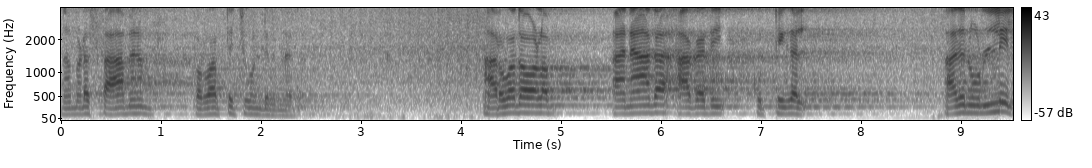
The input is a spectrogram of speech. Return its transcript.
നമ്മുടെ സ്ഥാപനം പ്രവർത്തിച്ചു കൊണ്ടിരുന്നത് അറുപതോളം അനാഥ അഗതി കുട്ടികൾ അതിനുള്ളിൽ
